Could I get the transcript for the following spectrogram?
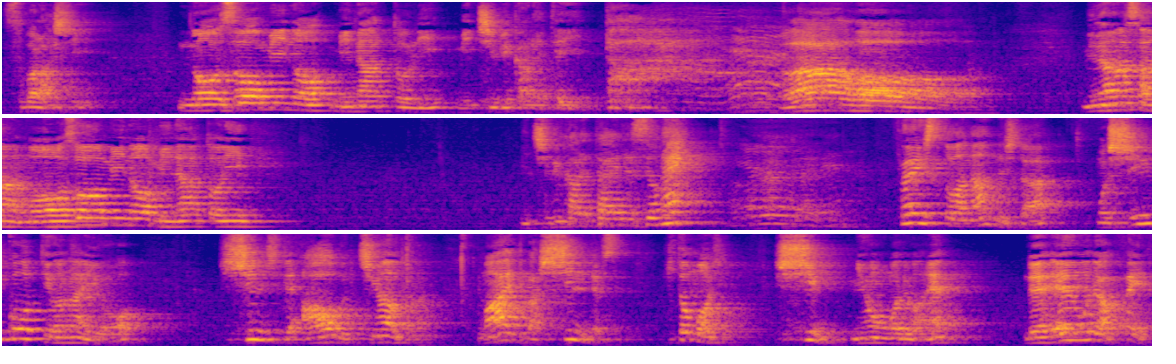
素晴らしい。望みの港に導かれていった。わお。皆さん望みの港に導かれたいですよね。フェイスとは何でした？もう信仰って言わないよ。信じて仰ぐ違うから。前とか信です。一文字。信。日本語ではね。で英語ではフェイス。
